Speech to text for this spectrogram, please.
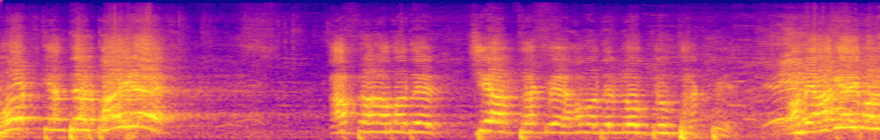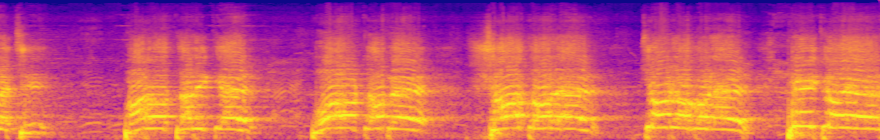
ভোট কেন্দ্রের বাইরে আপনার আমাদের চেয়ার থাকবে, আমাদের লোকজন থাকবে। আমি আগেই বলেছি, বারো তারিখের ভোট হবে সাদরের জনগণের বিজয়ের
